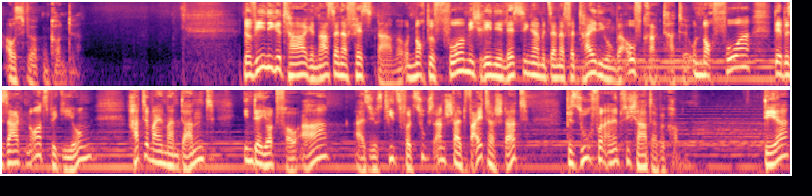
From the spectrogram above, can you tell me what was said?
auswirken konnte. Nur wenige Tage nach seiner Festnahme und noch bevor mich René Lessinger mit seiner Verteidigung beauftragt hatte und noch vor der besagten Ortsbegehung, hatte mein Mandant in der JVA, also Justizvollzugsanstalt Weiterstadt, Besuch von einem Psychiater bekommen. Der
